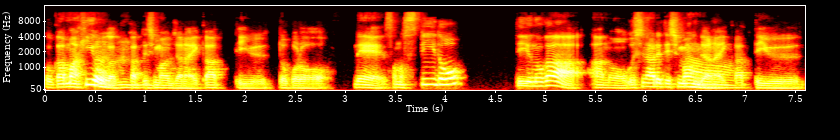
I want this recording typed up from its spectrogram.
とか、まあ費用がかかってしまうんじゃないかっていうところで、そのスピードっていうのが、あの、失われてしまうんではないかっていう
